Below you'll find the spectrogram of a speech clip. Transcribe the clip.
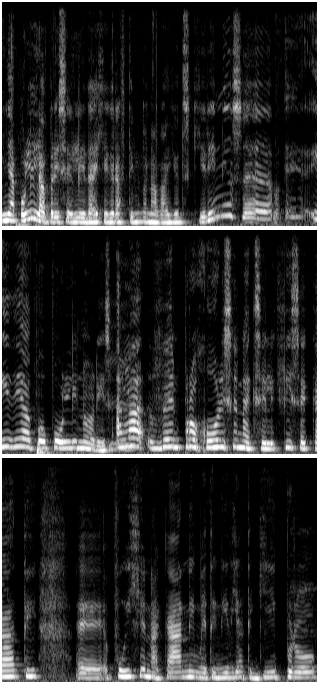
μια πολύ λαμπρή σελίδα είχε γραφτεί με το ναυάγιο της Κυρίνης ε, ήδη από πολύ νωρίς. Αλλά δεν προχώρησε να εξελιχθεί σε κάτι που είχε να κάνει με την ίδια την Κύπρο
